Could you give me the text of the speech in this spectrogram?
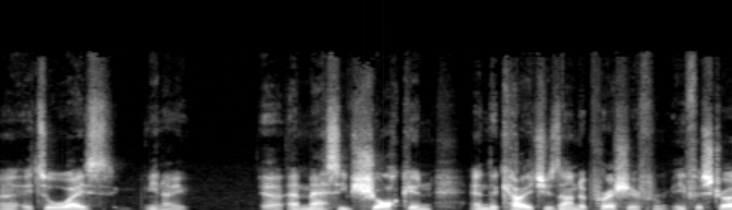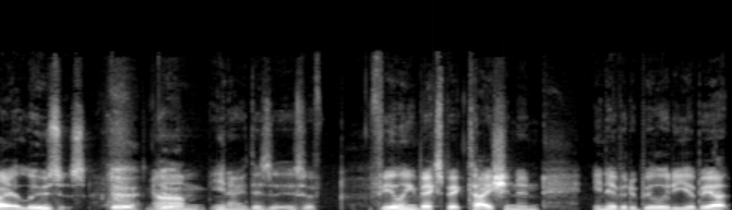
Uh, it's always, you know, a, a massive shock, and, and the coach is under pressure from if Australia loses. Yeah, yeah. Um, you know, there's a, there's a feeling of expectation and inevitability about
